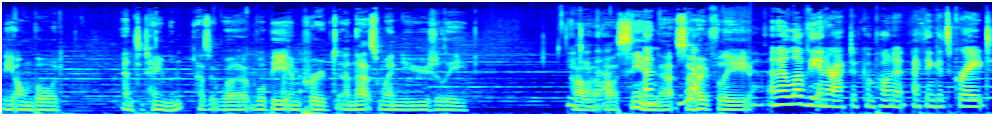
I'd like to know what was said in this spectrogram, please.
the onboard entertainment, as it were, will be improved, and that's when you usually You do are, that. are seeing And- that. So yeah. hopefully, Yeah, And I love the interactive component. I think it's great.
